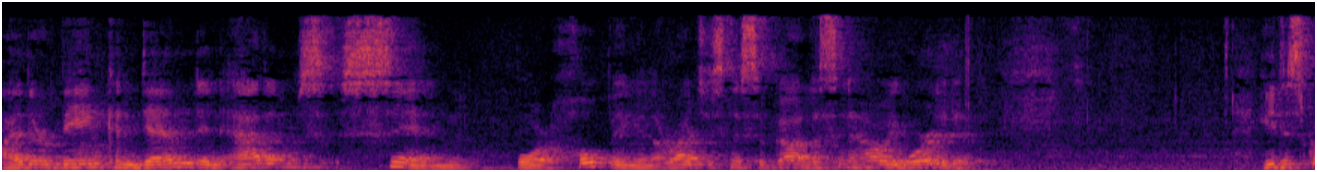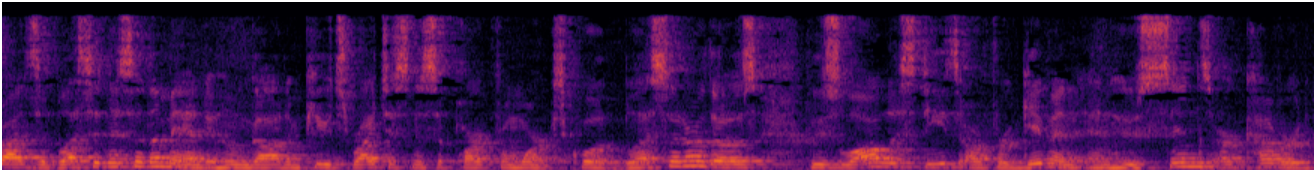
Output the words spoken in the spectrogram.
either being condemned in Adam's sin or hoping in the righteousness of God. Listen to how he worded it. He describes the blessedness of the man to whom God imputes righteousness apart from works. Quote, Blessed are those whose lawless deeds are forgiven and whose sins are covered.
